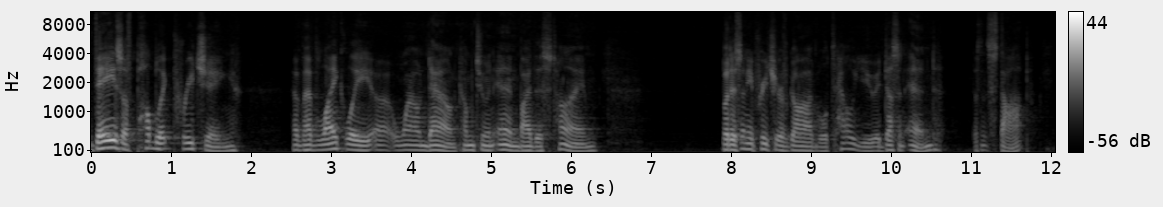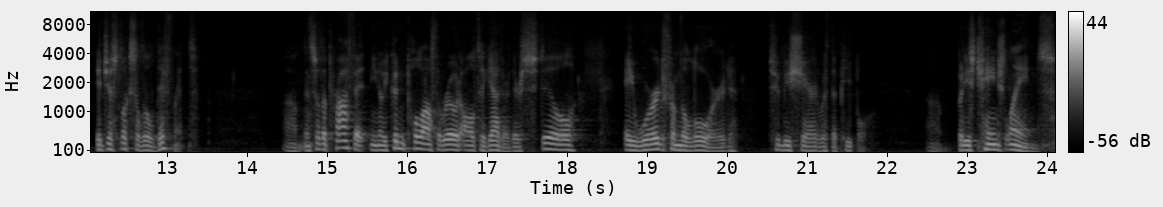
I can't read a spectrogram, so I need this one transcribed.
days of public preaching have, have likely uh, wound down, come to an end by this time. But as any preacher of God will tell you, it doesn't end, doesn't stop. It just looks a little different. Um, and so the prophet, you know, he couldn't pull off the road altogether. There's still a word from the Lord to be shared with the people. But he's changed lanes.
